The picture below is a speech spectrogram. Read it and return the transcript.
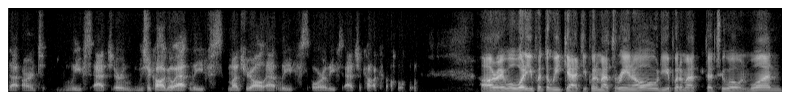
that aren't Leafs at or Chicago at Leafs, Montreal at Leafs, or Leafs at Chicago. All right. Well, what do you put the week at? Do you put them at three and zero? Do you put them at two zero and one?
